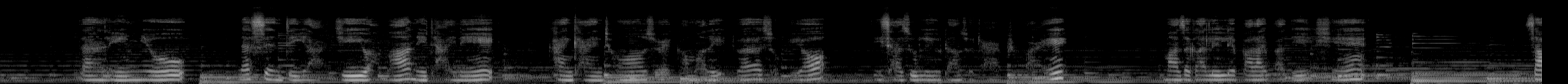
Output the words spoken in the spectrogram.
။တန်လင်းမျိုးလက်စင်တရာကြီးရွာမှာနေထိုင်နေခိုင်ခိုင်ထွန်းဆိုတဲ့ကောင်မလေးအတွက်ဆိုပြီးတော့ဒီစာစုလေးကိုတောင်းဆိုထားဖြစ်ပါတယ်။မစကားလေးလေးပါလိုက်ပါသေးရှင်။စာ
